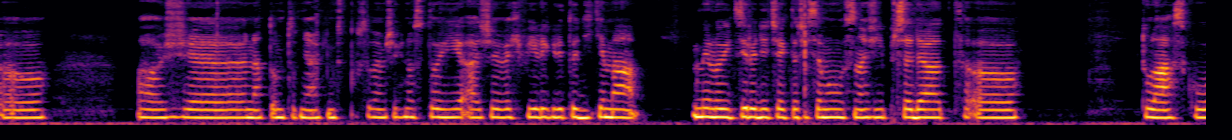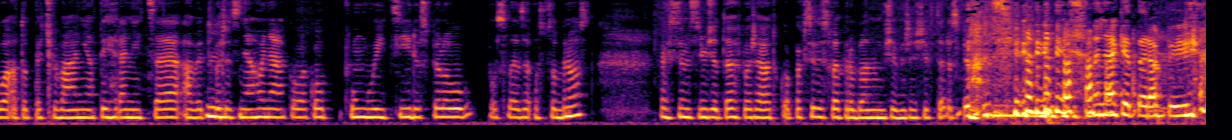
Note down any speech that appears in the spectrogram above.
uh, uh, že na tom to nějakým způsobem všechno stojí a že ve chvíli, kdy to dítě má milující rodiče, kteří se mu snaží předat uh, tu lásku a to pečování a ty hranice a vytvořit hmm. z něho nějakou jako fungující dospělou posléze osobnost, tak si myslím, že to je v pořádku a pak si ty své problémy může vyřešit v té dospělosti. na nějaké terapii.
